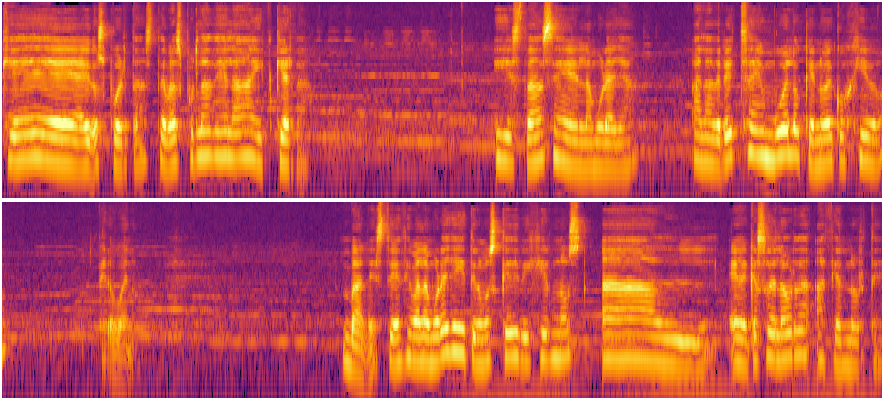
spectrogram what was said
que hay dos puertas. Te vas por la de la izquierda y estás en la muralla. A la derecha hay un vuelo que no he cogido, pero bueno. Vale, estoy encima de la muralla y tenemos que dirigirnos al, en el caso de la horda, hacia el norte.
